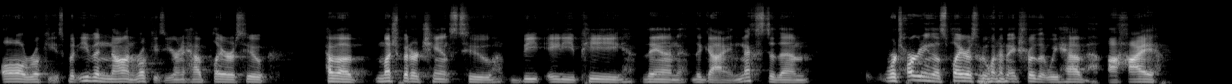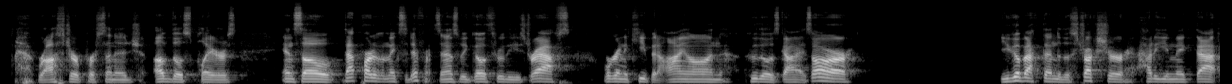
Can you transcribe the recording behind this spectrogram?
all rookies, but even non rookies, you're going to have players who have a much better chance to beat ADP than the guy next to them. We're targeting those players. We want to make sure that we have a high roster percentage of those players. And so that part of it makes a difference. And as we go through these drafts, we're going to keep an eye on who those guys are. You go back then to the structure. How do you make that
